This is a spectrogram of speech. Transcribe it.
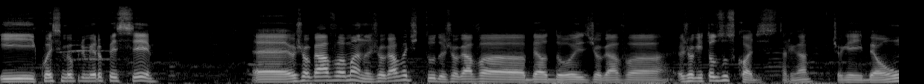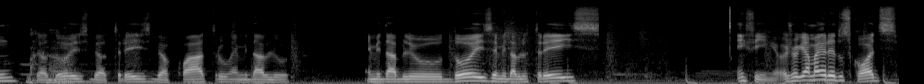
E com esse meu primeiro PC, eh, eu jogava, mano, eu jogava de tudo. Eu jogava BO2, jogava. Eu joguei todos os CODs, tá ligado? Joguei BO1, Bacana. BO2, BO3, BO4, MW. MW2, MW3. Enfim, eu joguei a maioria dos CODs.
